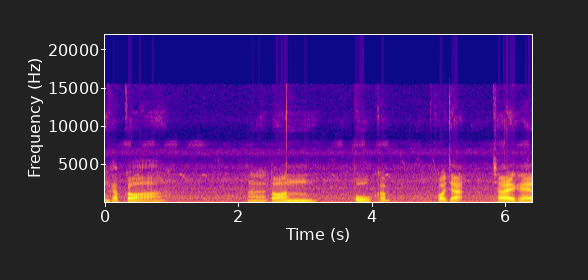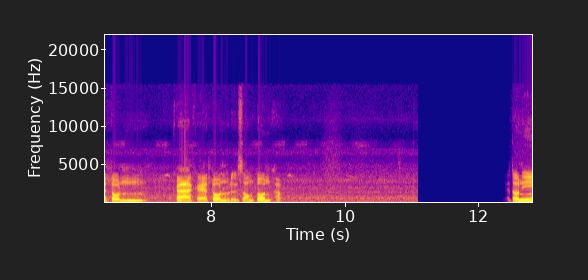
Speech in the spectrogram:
นะครับก็อ่าตอนปลูกครับ ก็จะใช้แค่ต้นกล้าแค่ต้นหรือสองต้นครับ แต่ตอนนี้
